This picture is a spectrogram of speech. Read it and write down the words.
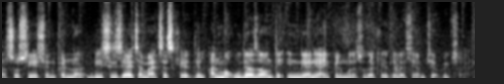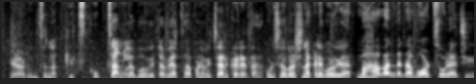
असोसिएशन कडनं बीसीसीआयच्या मॅचेस खेळतील. आणि मग उद्या जाऊन ते इंडिया आणि आयपीएलमध्ये सुद्धा खेळतील अशी आमची अपेक्षा आहे. खेळाडूंचं नक्कीच खूप चांगलं भवितव्याचा आपण विचार करत आहात. पुढच्या प्रश्नाकडे वळूयात. महावंदन अवॉर्ड सोहळ्याची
